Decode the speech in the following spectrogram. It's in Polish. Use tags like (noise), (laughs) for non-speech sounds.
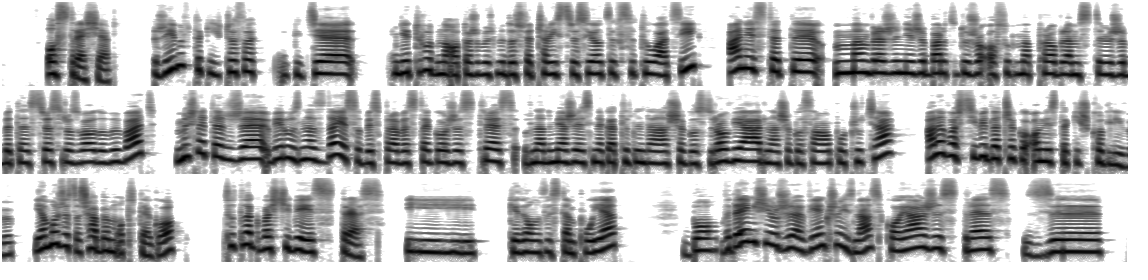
o stresie. Żyjemy w takich czasach, gdzie nie trudno o to, żebyśmy doświadczali stresujących sytuacji, a niestety mam wrażenie, że bardzo dużo osób ma problem z tym, żeby ten stres rozładowywać. Myślę też, że wielu z nas zdaje sobie sprawę z tego, że stres w nadmiarze jest negatywny dla naszego zdrowia, dla naszego samopoczucia, ale właściwie dlaczego on jest taki szkodliwy? Ja może zaczęłabym od tego, co to tak właściwie jest stres i kiedy on występuje, bo wydaje mi się, że większość z nas kojarzy stres z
